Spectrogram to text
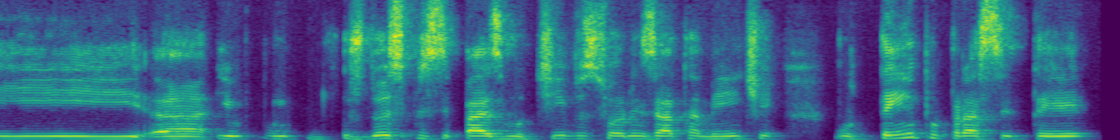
E, uh, e, os dois principais motivos foram exatamente o tempo para se ter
